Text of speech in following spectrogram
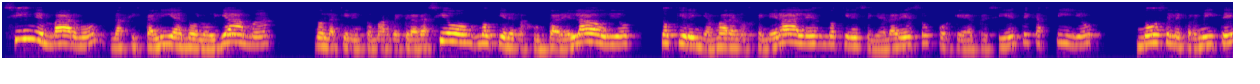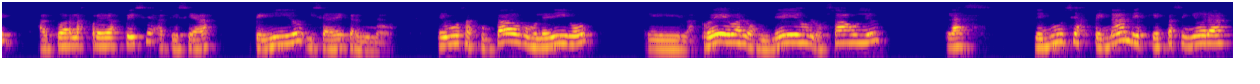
Sin embargo, la fiscalía no lo llama, no la quieren tomar declaración, no quieren ajuntar el audio, no quieren llamar a los generales, no quieren señalar eso porque al presidente Castillo no se le permite actuar las pruebas pese a que se ha pedido y se ha determinado. Hemos adjuntado, como le digo, eh, las pruebas, los videos, los audios, las denuncias penales que esta señora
